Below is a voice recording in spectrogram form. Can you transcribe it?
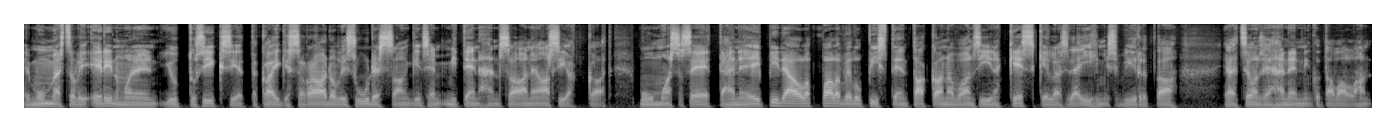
Ja mun mielestä se oli erinomainen juttu siksi, että kaikessa raadollisuudessaankin se, miten hän saa ne asiakkaat. Muun muassa se, että hän ei pidä olla palvelupisteen takana, vaan siinä keskellä sitä ihmisvirtaa, ja että se on se hänen niin kuin tavallaan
